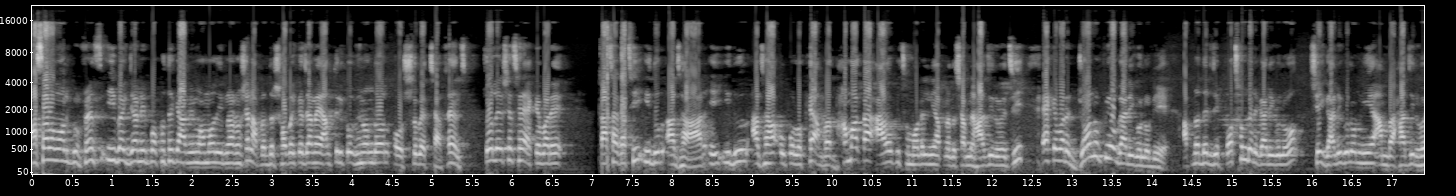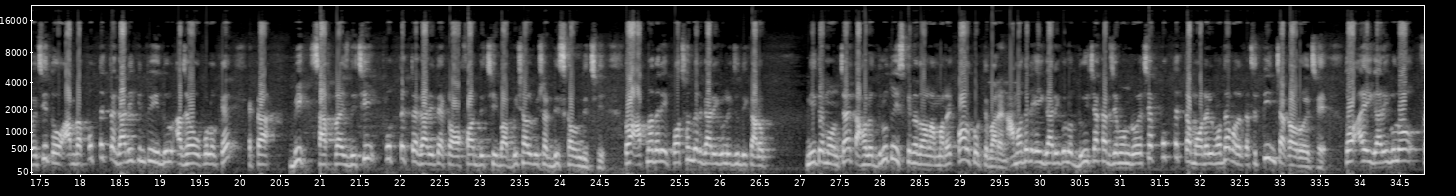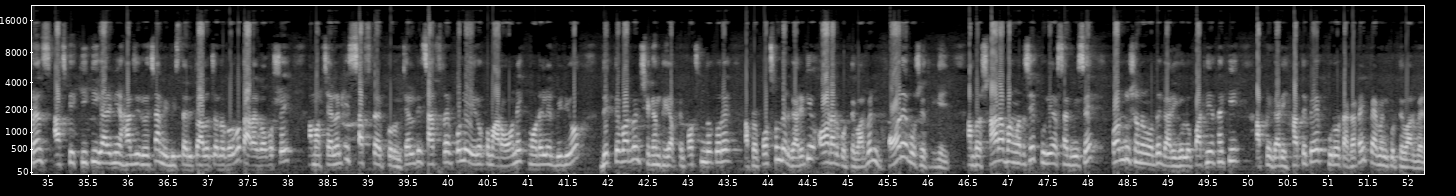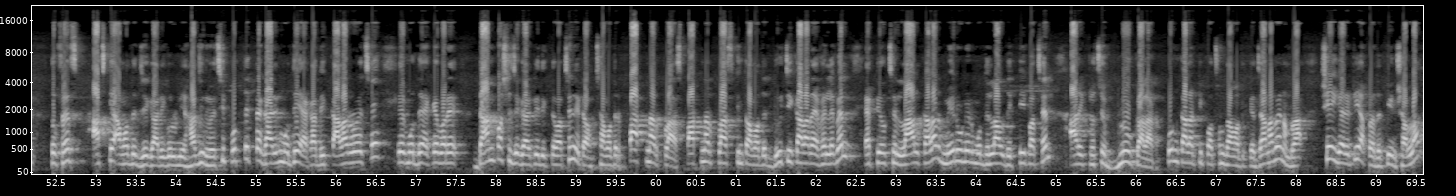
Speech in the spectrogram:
আসসালামু আলাইকুম ফ্রেন্ডস ই বাইক জার্নির পক্ষ থেকে আমি মোহাম্মদ ইমরান হোসেন। আপনাদের সবাইকে জানাই আন্তরিক অভিনন্দন ও শুভেচ্ছা। ফ্রেন্ডস চলে এসেছে একেবারে কাছাকাছি ঈদুল আজহা। আর এই ঈদুল আজহা উপলক্ষে আমরা ধামাকা আরও কিছু মডেল নিয়ে আপনাদের সামনে হাজির হয়েছি। একেবারে জনপ্রিয় গাড়িগুলো নিয়ে। আপনাদের যে পছন্দের গাড়িগুলো, সেই গাড়িগুলো নিয়ে আমরা হাজির হয়েছি। তো আমরা প্রত্যেকটা গাড়ি কিন্তু ঈদুল আজহা উপলক্ষে একটা বিগ সারপ্রাইজ দিচ্ছি। প্রত্যেকটা গাড়িতে একটা অফার দিচ্ছি বা বিশাল বিশাল ডিসকাউন্ট দিচ্ছি। তো আপনাদের এই পছন্দের গাড়িগুলো যদি কারও নিতে মন চায়, তাহলে দ্রুত স্ক্রিনে দেওয়া নাম্বারে কল করতে পারেন। আমাদের এই গাড়িগুলো দুই চাকার যেমন রয়েছে, প্রত্যেকটা মডেল মধ্যে আমাদের কাছে তিন চাকাও রয়েছে। তো এই গাড়িগুলো ফ্রেন্ডস আজকে কি কি গাড়ি নিয়ে হাজির হয়েছে আমি বিস্তারিত আলোচনা করব। তার আগে অবশ্যই আমার চ্যানেলটি সাবস্ক্রাইব করুন। চ্যানেলটি সাবস্ক্রাইব করলে এরকম আরও অনেক মডেলের ভিডিও দেখতে পারবেন। সেখান থেকে আপনি পছন্দ করে আপনার পছন্দের গাড়িটি অর্ডার করতে পারবেন ঘরে বসে থেকেই। আমরা সারা বাংলাদেশে কুরিয়ার সার্ভিসে কন্ডিশনের মধ্যে গাড়িগুলো পাঠিয়ে থাকি। আপনি গাড়ি হাতে পেয়ে পুরো টাকাটাই পেমেন্ট করতে পারবেন। তো ফ্রেন্ডস আজকে আমাদের যে গাড়িগুলো নিয়ে হাজির হয়েছি, প্রত্যেকটা গাড়ির মধ্যে একাধিক কালার রয়েছে। এর মধ্যে একেবারে ডান পাশে যে গাড়িটি দেখতে পাচ্ছেন, এটা হচ্ছে আমাদের পার্টনার প্লাস। পার্টনার প্লাস কিন্তু আমাদের দুইটি কালার অ্যাভেলেবেল একটি হচ্ছে লাল কালার, মেরুনের মধ্যে লাল দেখতেই পাচ্ছেন, আর একটি হচ্ছে ব্লু কালার। কোন কালারটি পছন্দ আমাদেরকে জানাবেন, আমরা সেই গাড়িটি আপনাদেরকে ইনশাল্লাহ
